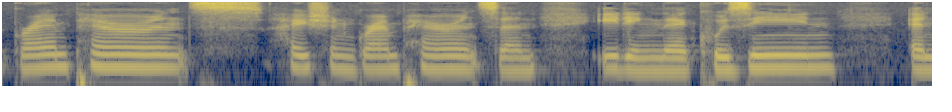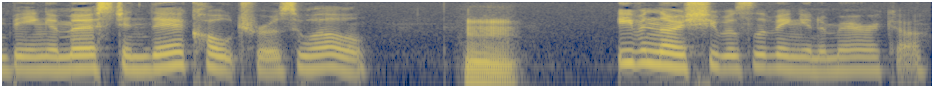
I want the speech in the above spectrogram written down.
grandparents, Haitian grandparents, and eating their cuisine and being immersed in their culture as well, even though she was living in America.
